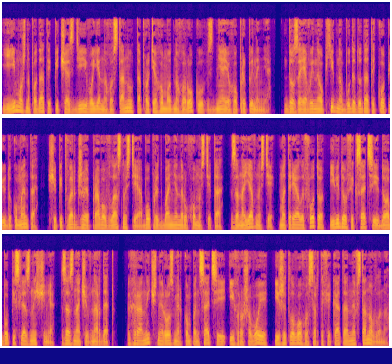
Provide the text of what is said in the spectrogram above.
Її можна подати під час дії воєнного стану та протягом одного року з дня його припинення. До заяви необхідно буде додати копію документа, що підтверджує право власності або придбання нерухомості та, за наявності, матеріали фото і відеофіксації до або після знищення, зазначив нардеп. Граничний розмір компенсації і грошової, і житлового сертифіката не встановлено,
